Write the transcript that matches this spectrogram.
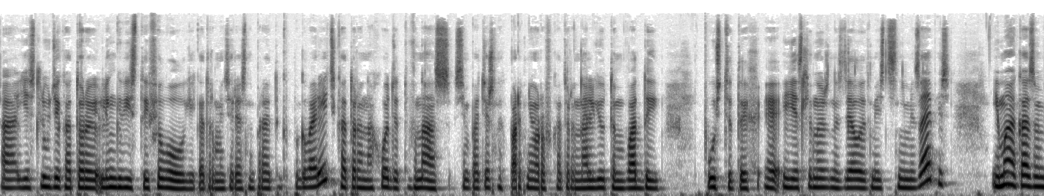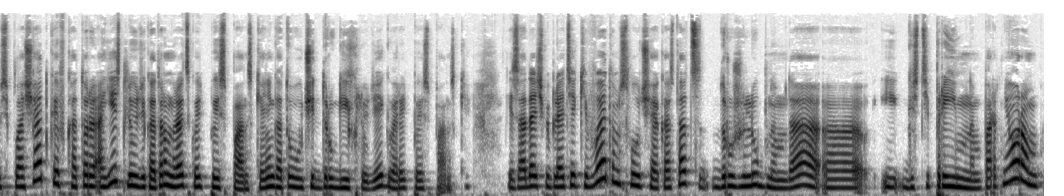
А, есть люди, которые лингвисты и филологи, которым интересно про это поговорить, которые находят в нас симпатичных партнеров, которые нальют им воды, пустят их, э, если нужно, сделают вместе с ними запись. И мы оказываемся площадкой, в которой... А есть люди, которым нравится говорить по-испански. Они готовы учить других людей говорить по-испански. И задача библиотеки в этом случае оказаться дружелюбным да, а, и гостеприимным партнером,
